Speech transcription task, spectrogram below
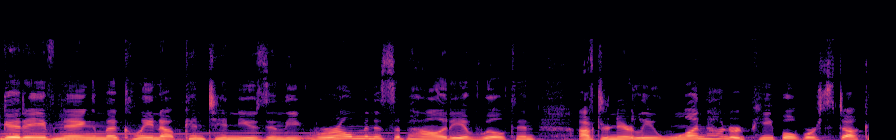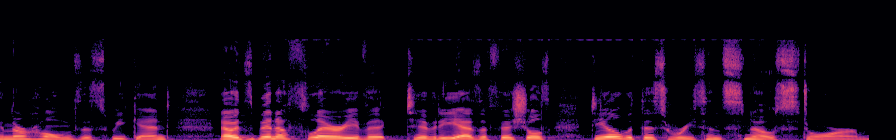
Good evening. The cleanup continues in the rural municipality of Wilton after nearly 100 people were stuck in their homes this weekend. Now, it's been a flurry of activity as officials deal with this recent snowstorm.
